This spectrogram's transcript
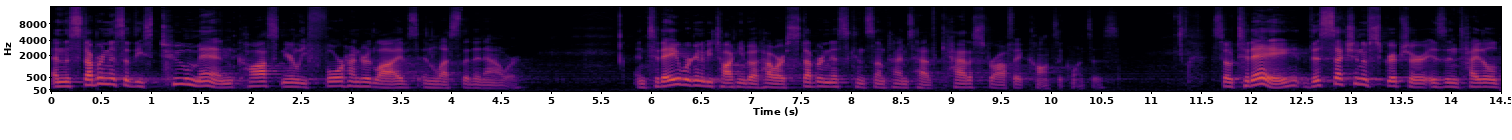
and the stubbornness of these two men cost nearly 400 lives in less than an hour. And today we're going to be talking about how our stubbornness can sometimes have catastrophic consequences. So, today, this section of scripture is entitled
